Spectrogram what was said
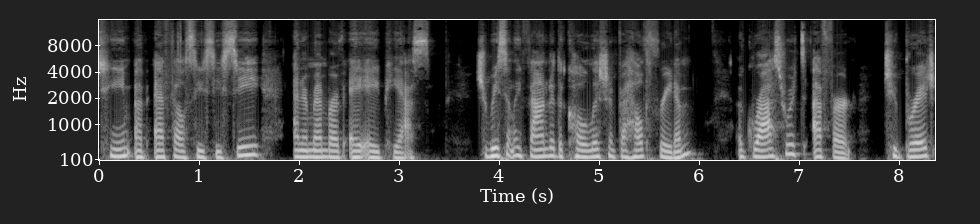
team of FLCCC and a member of AAPS. She recently founded the Coalition for Health Freedom, a grassroots effort to bridge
